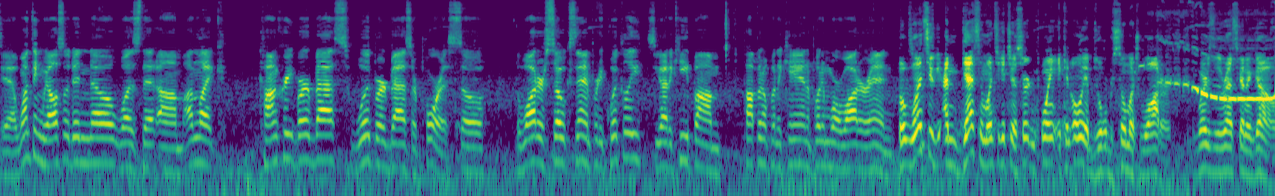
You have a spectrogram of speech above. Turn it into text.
Yeah. One thing we also didn't know was that um, unlike concrete bird baths, wood bird baths are porous. So the water soaks in pretty quickly. So you got to keep um, popping open a can and putting more water in. But once you, I'm guessing once you get to a certain point, it can only absorb so much water. Where's the rest going to go?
